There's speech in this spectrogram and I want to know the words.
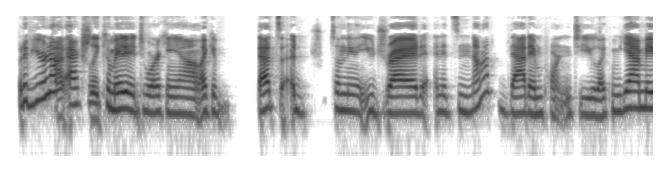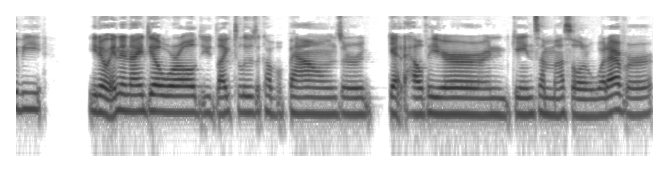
But if you're not actually committed to working out, like if that's a, something that you dread and it's not that important to you, like yeah, maybe you know, in an ideal world, you'd like to lose a couple pounds or get healthier and gain some muscle or whatever.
